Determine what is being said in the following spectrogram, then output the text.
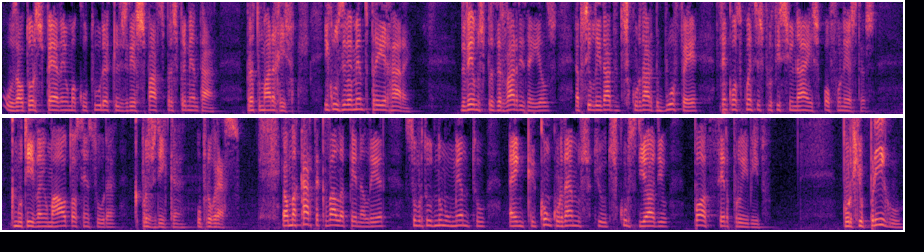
os autores pedem uma cultura que lhes dê espaço para experimentar, para tomar riscos, inclusivamente para errarem. Devemos preservar, dizem eles, a possibilidade de discordar de boa fé sem consequências profissionais ou funestas que motivem uma autocensura que prejudica o progresso. É uma carta que vale a pena ler, sobretudo no momento em que concordamos que o discurso de ódio pode ser proibido. Porque o perigo,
